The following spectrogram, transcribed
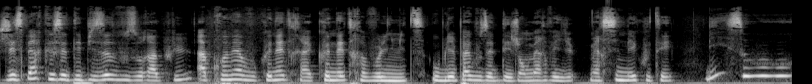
J'espère que cet épisode vous aura plu. Apprenez à vous connaître et à connaître vos limites. N'oubliez pas que vous êtes des gens merveilleux. Merci de m'écouter. Bisous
